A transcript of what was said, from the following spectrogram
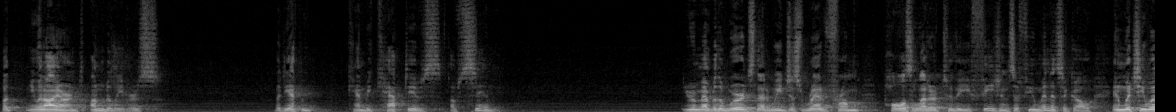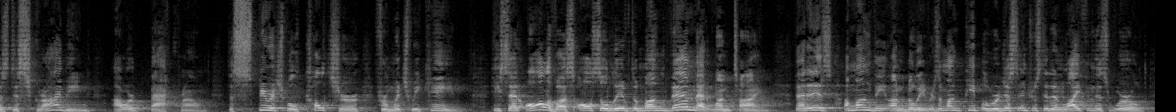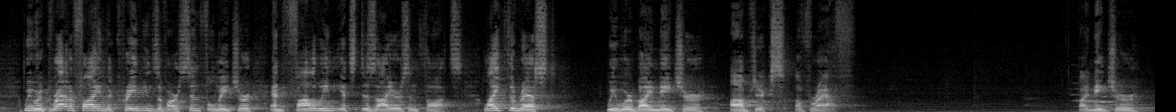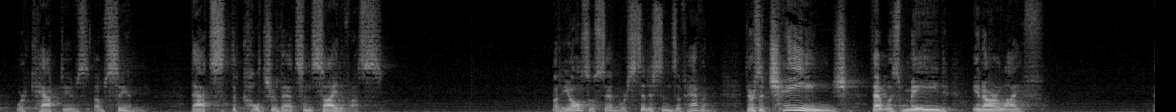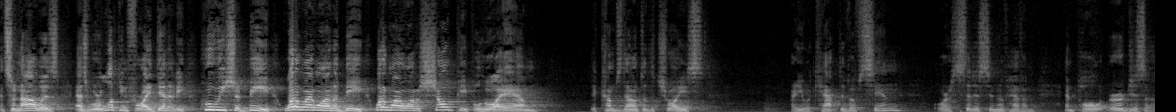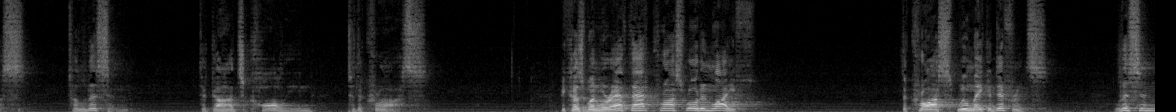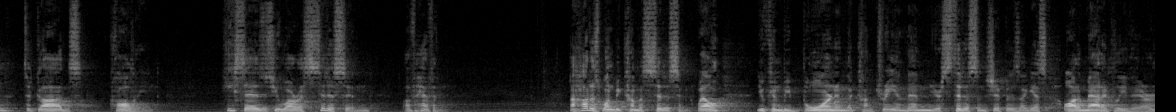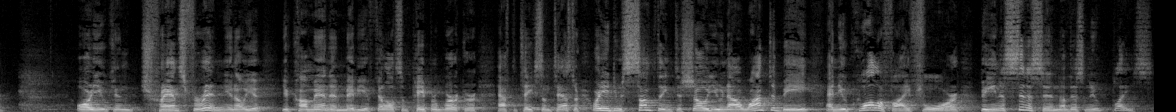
But you and I aren't unbelievers, but yet we can be captives of sin. You remember the words that we just read from Paul's letter to the Ephesians a few minutes ago, in which he was describing our background, the spiritual culture from which we came. He said, All of us also lived among them at one time. That is, among the unbelievers, among people who were just interested in life in this world. We were gratifying the cravings of our sinful nature and following its desires and thoughts. Like the rest, we were by nature objects of wrath. By nature, we're captives of sin. That's the culture that's inside of us. But he also said we're citizens of heaven. There's a change that was made in our life. And so now, as, as we're looking for identity, who we should be, what do I want to be, what do I want to show people who I am, it comes down to the choice are you a captive of sin or a citizen of heaven? And Paul urges us to listen to God's calling to the cross. Because when we're at that crossroad in life, the cross will make a difference. Listen to God's calling. He says you are a citizen of heaven. Now, how does one become a citizen? Well, you can be born in the country, and then your citizenship is, I guess, automatically there. Or you can transfer in. You know, you, you come in and maybe you fill out some paperwork or have to take some tests, or, or you do something to show you now want to be and you qualify for being a citizen of this new place.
